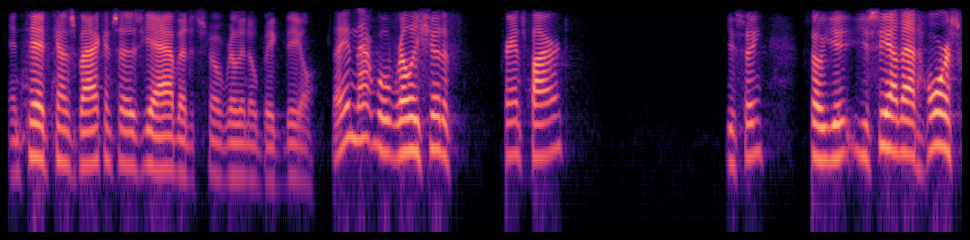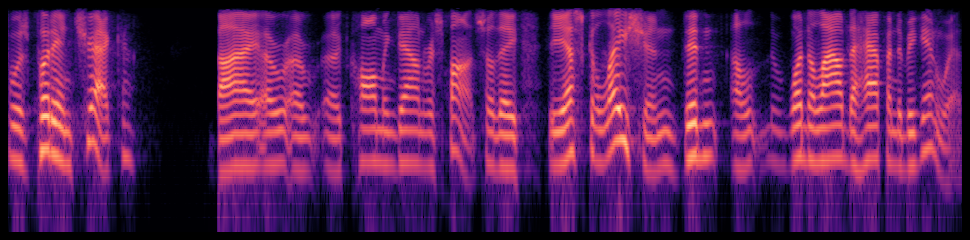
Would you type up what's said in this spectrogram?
And Ted comes back and says, "Yeah, but it's no really no big deal." Isn't that what really should have transpired? You see, so you you see how that horse was put in check by a, a, a, calming down response. So the the escalation didn't uh, wasn't allowed to happen to begin with.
